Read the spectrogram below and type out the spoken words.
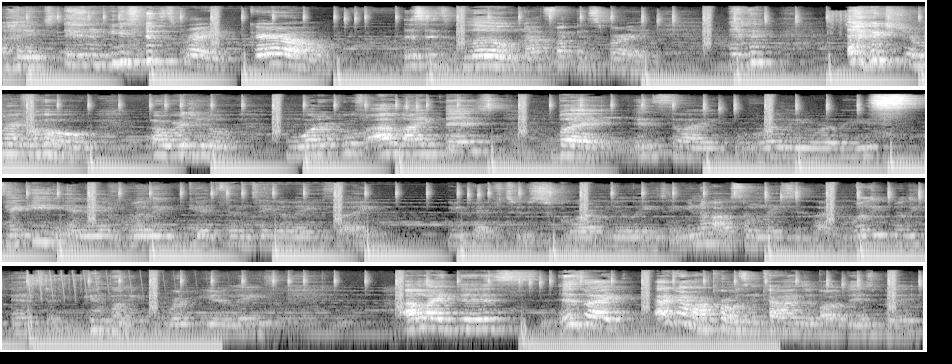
adhesive spray. Girl, this is glue, not fucking spray. Extra mega original waterproof. I like this, but it's like really, really sticky and it really gets into your lace. Like you have to scrub your lace. And you know how some lace is like really, really thin, so you can like rip your lace. I like this. It's like I got my pros and cons about this, but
